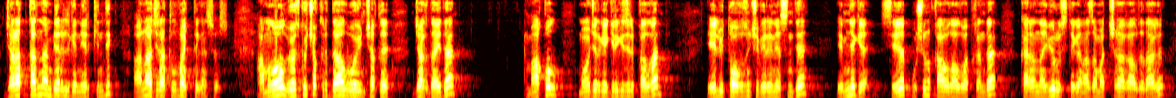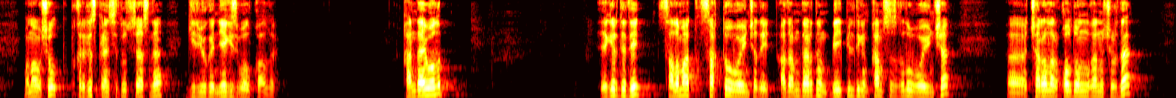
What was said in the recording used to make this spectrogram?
жараткандан берилген эркиндик аны ажыратылбайт деген сөз. А могул өзгөчө кырдаал боюнчакы жагдайда макул могу жерге киргизилип калган элүү тогузунчу беренесинде эмнеге себеп ушуну кабыл алып атканда коронавирус деген азамат чыга калды дагы мына ушул кыргыз конституциясына кирүүгө негиз болуп калды. Кандай болуп? Эгерде дейт саламаттык сактоо боюнча дейт адамдардын бейпилдигин камсыз кылуу боюнча чаралар колдонулган учурда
